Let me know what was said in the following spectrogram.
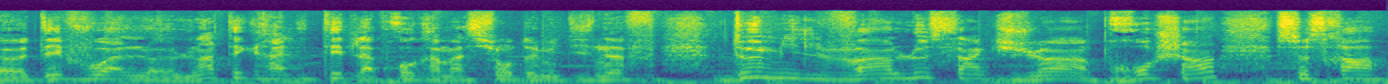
euh, dévoile l'intégralité de la programmation 2019-2020 le 5 juin prochain. Ce sera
